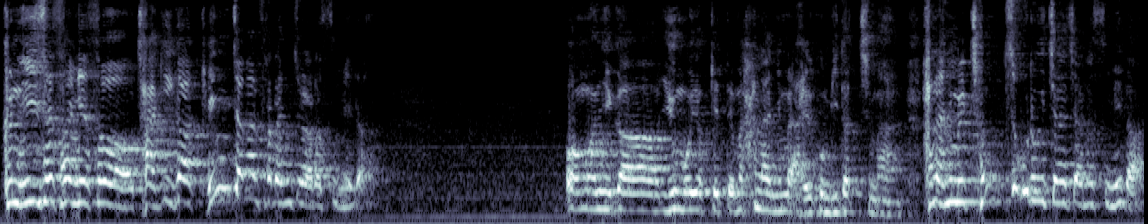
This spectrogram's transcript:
그는 이 세상에서 자기가 굉장한 사람인 줄 알았습니다. 어머니가 유모였기 때문에 하나님을 알고 믿었지만 하나님을 전적으로 의지하지 않았습니다.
